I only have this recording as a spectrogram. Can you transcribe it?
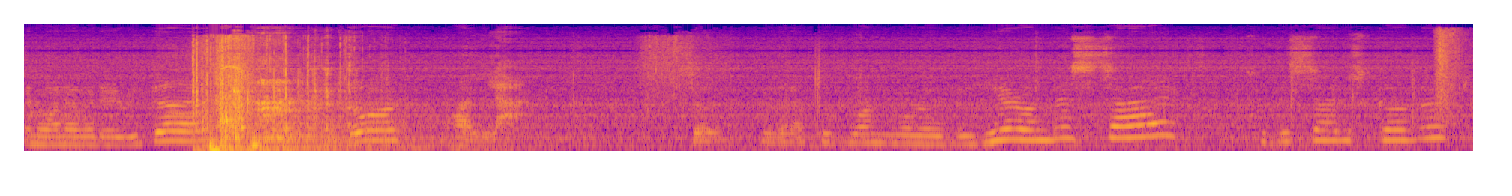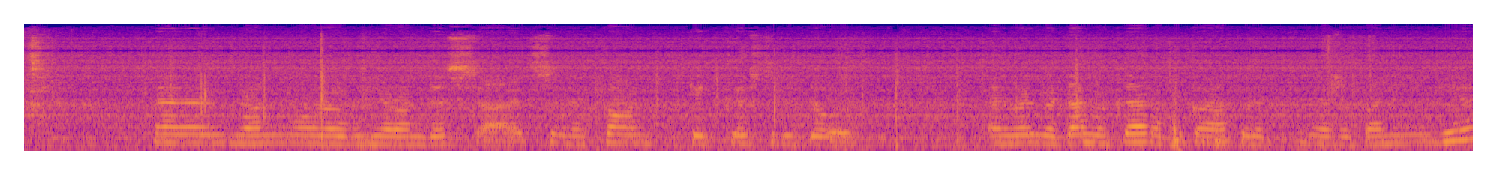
and one over there with that. The door. Voila. So we're gonna put one more over here on this side. So this side is covered. And one more over here on this side, so they can't get close to the door. And when we're done with that, I forgot I put a, there's a bunny in here.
